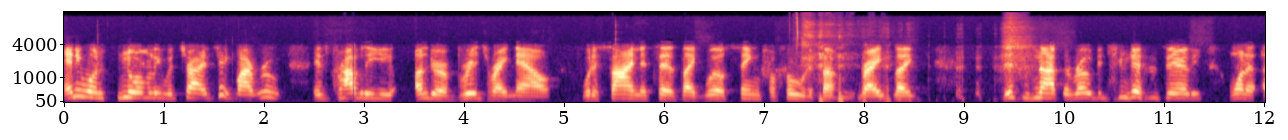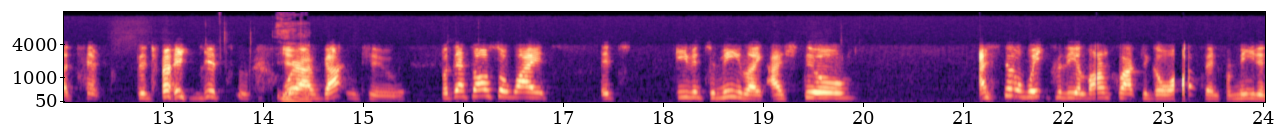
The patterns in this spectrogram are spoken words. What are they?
anyone normally would try and take my route is probably under a bridge right now with a sign that says like we'll sing for food or something, right? Like this is not the road that you necessarily want to attempt to try and get to where Yeah. I've gotten to. But that's also why it's it's even to me like I still I still wait for the alarm clock to go off and for me to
